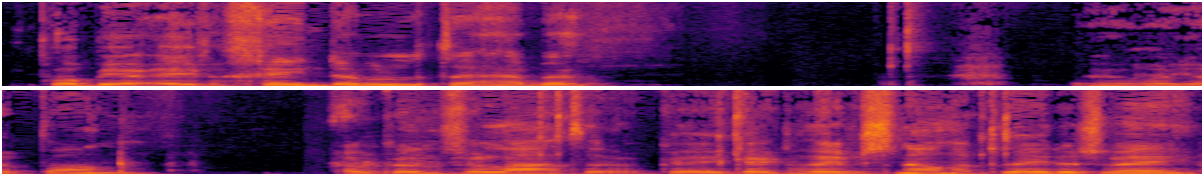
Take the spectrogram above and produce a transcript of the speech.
Ik probeer even geen dubbele te hebben. Euro-Japan. Ook een verlaten. Oké, okay, kijk nog even snel naar Tradersway.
